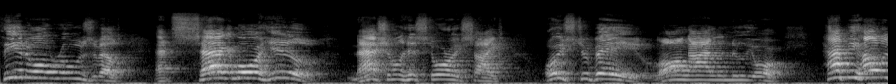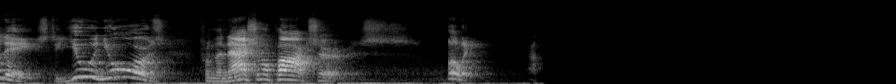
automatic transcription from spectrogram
Theodore Roosevelt at Sagamore Hill, National Historic Site, Oyster Bay, Long Island, New York. Happy holidays to you and yours from the National Park Service.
